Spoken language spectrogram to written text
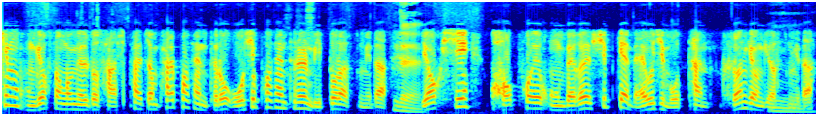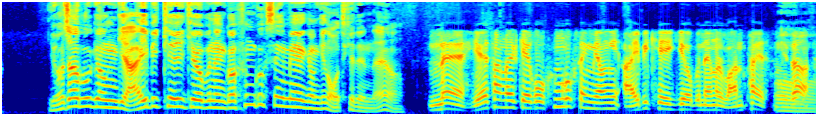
팀 공격 성공률도 48.8%로 50%를 밑돌았습니다. 네. 역시 거포의 공백을 쉽게 메우지 못한 그런 경기였습니다. 음. 여자부 경기 IBK 기업은행과 흥국생명의 경기는 어떻게 됐나요? 네, 예상을 깨고 흥국생명이 IBK 기업은행을 완파했습니다. 오.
